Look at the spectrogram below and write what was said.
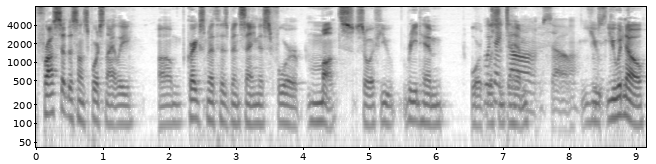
Frost said this on Sports Nightly. Um, Greg Smith has been saying this for months. So if you read him or Which listen I to him, so you you would know.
